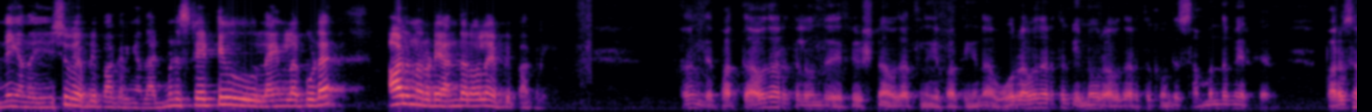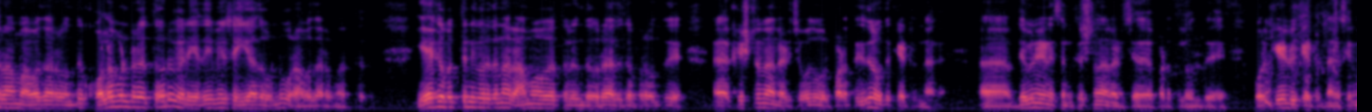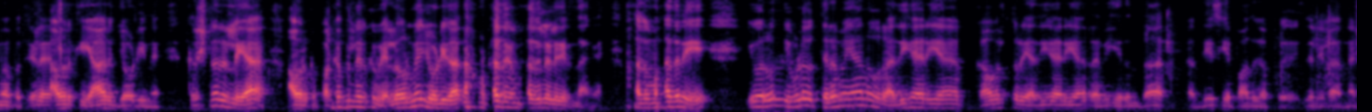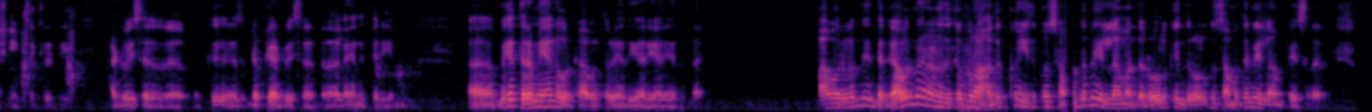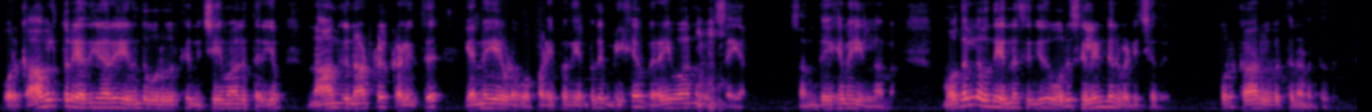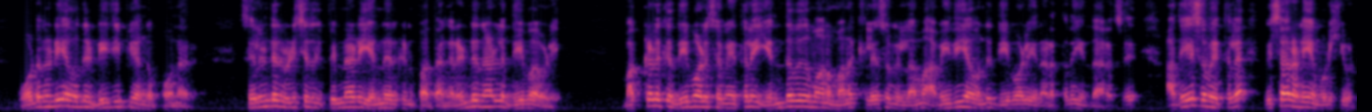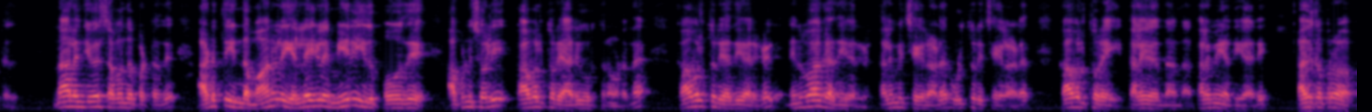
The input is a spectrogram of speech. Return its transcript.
நீங்க அந்த இஷ்யூவை எப்படி பாக்குறீங்க? அந்த அட்மினிஸ்ட்ரேட்டிவ் லைன்ல கூட ஆளுநருடைய அந்த ரோலை எப்படி பாக்குறீங்க? இந்த பத்து அவதாரத்தில் வந்து கிருஷ்ண அவதாரத்தில் நீங்கள் பார்த்தீங்கன்னா ஒரு அவதாரத்துக்கும் இன்னொரு அவதாரத்துக்கும் வந்து சம்பந்தமே இருக்காது. பரசுராம அவதாரம் வந்து கொலை தவிர வேறு எதையுமே செய்யாத ஒன்று ஒரு அவதாரமாக இருந்தது. ஏகபத்தினி விரதனா ராமாவதாரத்துல இருந்தவர் அதுக்கப்புறம் வந்து கிருஷ்ணனா நடித்த போது ஒரு படத்தை இதில் வந்து கேட்டிருந்தாங்க. ஜெமினி கணேசன் கிருஷ்ணனா நடிச்ச படத்துல வந்து ஒரு கேள்வி கேட்டிருந்தாங்க சினிமா பத்திரிகையில. அவருக்கு யாரு ஜோடின்னு? கிருஷ்ணர் இல்லையா? அவருக்கு பக்கத்துல இருக்கும் எல்லோருமே ஜோடிதான் அதுக்கு பதில் எழுதியிருந்தாங்க. அது மாதிரி இவர் வந்து இவ்வளவு திறமையான ஒரு அதிகாரியா காவல்துறை அதிகாரியா ரவி இருந்தார். தேசிய பாதுகாப்பு இதுல எல்லாம் நேஷனல் செக்யூரிட்டி அட்வைசருக்கு டெப்டி அட்வைசர் இருந்தார். அதெல்லாம் எனக்கு தெரியும். மிக திறமையான ஒரு காவல்துறை அதிகாரியாக இருந்தார். அவர் வந்து இந்த கவர்னர் ஆனதுக்கப்புறம் அதுக்கும் இதுக்கும் சம்மந்தமே இல்லாமல் அந்த ரோலுக்கும் இந்த ரோலுக்கும் சம்மந்தமே இல்லாமல் பேசுறாரு. ஒரு காவல்துறை அதிகாரி இருந்த ஒருவருக்கு நிச்சயமாக தெரியும் நான்கு நாட்கள் கழித்து என்ஐஏவோட ஒப்படைப்பது என்பது மிக விரைவான ஒரு செயல். சந்தேகமே இல்லாம. முதல்ல வந்து என்ன செஞ்சது? ஒரு சிலிண்டர் வெடிச்சது. ஒரு கார் விபத்து நடந்தது. உடனடியாக வந்து டிஜிபி அங்கே போனார். சிலிண்டர் வெடிச்சதுக்கு பின்னாடி என்ன இருக்குன்னு பார்த்தாங்க. ரெண்டு நாள்ல தீபாவளி. மக்களுக்கு தீபாவளி சமயத்துல எந்த விதமான மன கிளேசம் இல்லாம அமைதியா வந்து தீபாவளியை நடத்தது இந்த அரசு அதே சமயத்துல விசாரணையை முடுக்கி விட்டது நாலஞ்சு பேர் சம்பந்தப்பட்டது. அடுத்து இந்த மாநில எல்லைகளை மீறி இது போகுது அப்படின்னு சொல்லி காவல்துறை அறிவுறுத்தின உடனே காவல்துறை அதிகாரிகள் நிர்வாக அதிகாரிகள் தலைமைச் செயலாளர் உள்துறை செயலாளர் காவல்துறை தலை தலைமை அதிகாரி அதுக்கப்புறம்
